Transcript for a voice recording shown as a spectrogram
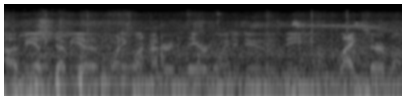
uh, VFW 2100. They are going to do the flag ceremony.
